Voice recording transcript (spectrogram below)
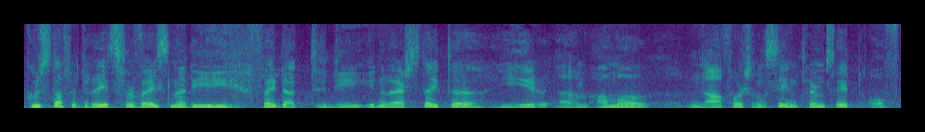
Gustav het reeds verwys na die feit dat die universiteite hier um, almal navorsingssentrums het of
